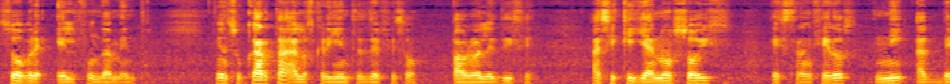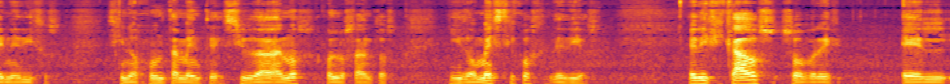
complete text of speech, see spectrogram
sobre el fundamento. En su carta a los creyentes de Éfeso, Pablo les dice, así que ya no sois extranjeros ni advenedizos, sino juntamente ciudadanos con los santos y domésticos de Dios, edificados sobre el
